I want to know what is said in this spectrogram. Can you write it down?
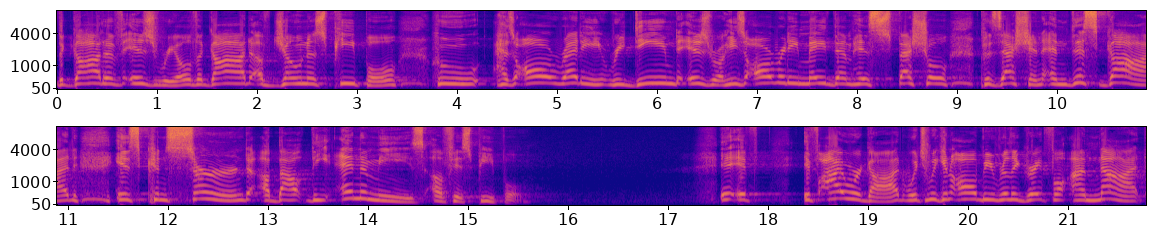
the God of Israel, the God of Jonah's people, who has already redeemed Israel. He's already made them his special possession. And this God is concerned about the enemies of his people. If, if I were God, which we can all be really grateful I'm not,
